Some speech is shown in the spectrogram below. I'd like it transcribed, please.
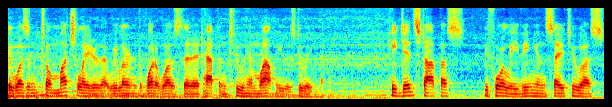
It wasn't until much later that we learned what it was that had happened to him while he was doing that. He did stop us before leaving and say to us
